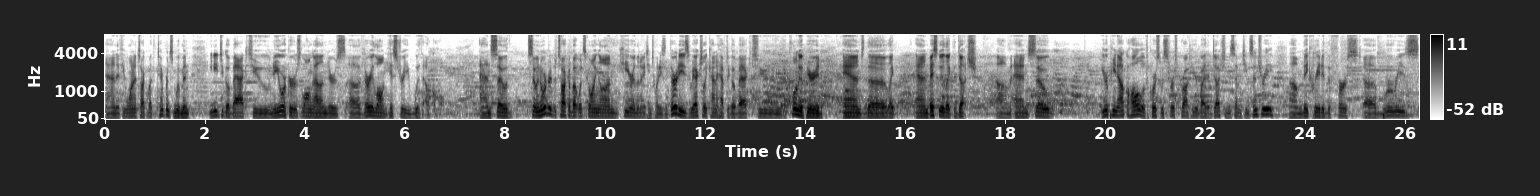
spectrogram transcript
And if you want to talk about the temperance movement, you need to go back to New Yorkers, Long Islanders, uh, very long history with alcohol. And so, so in order to talk about what's going on here in the 1920s and 30s, we actually kind of have to go back to the colonial period and the like, and basically like the Dutch. Um, and so, European alcohol, of course, was first brought here by the Dutch in the 17th century. Um, they created the first uh, breweries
